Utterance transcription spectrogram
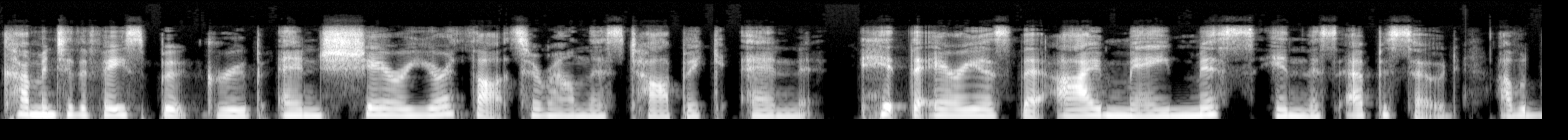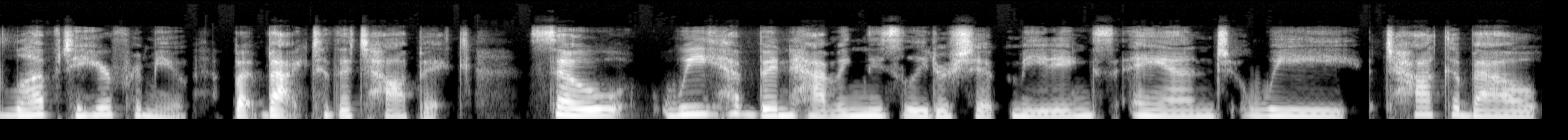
come into the Facebook group and share your thoughts around this topic and hit the areas that I may miss in this episode. I would love to hear from you. But back to the topic. So, we have been having these leadership meetings and we talk about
